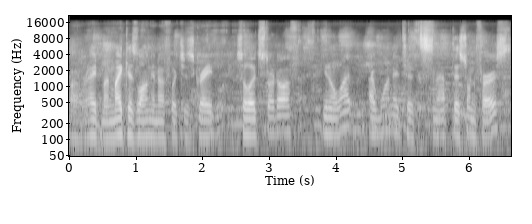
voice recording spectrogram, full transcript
All right, my mic is long enough, which is great. So let's start off. You know what? I wanted to snap this one first.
